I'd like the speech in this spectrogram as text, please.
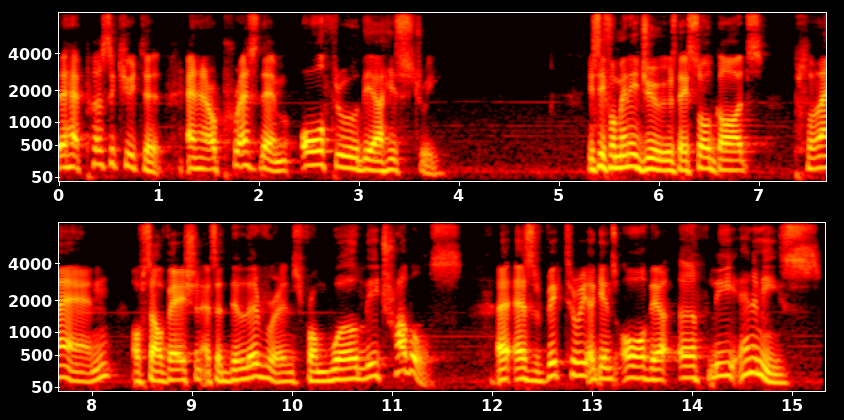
that had persecuted and had oppressed them all through their history. You see, for many Jews, they saw God's plan of salvation as a deliverance from worldly troubles, as victory against all their earthly enemies.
